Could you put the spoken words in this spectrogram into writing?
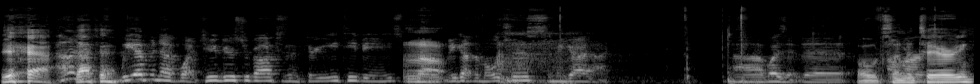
Yeah. I don't know. We opened up what two booster boxes and three ETBs. We No. got- We got the Moltres and we got uh, what is it? The Old cemetery.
